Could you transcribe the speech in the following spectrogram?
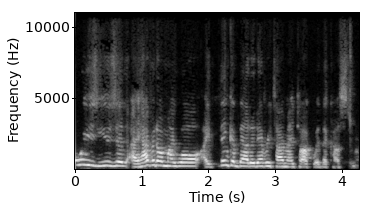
always use it. I have it on my wall. I think about it every time I talk with a customer.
